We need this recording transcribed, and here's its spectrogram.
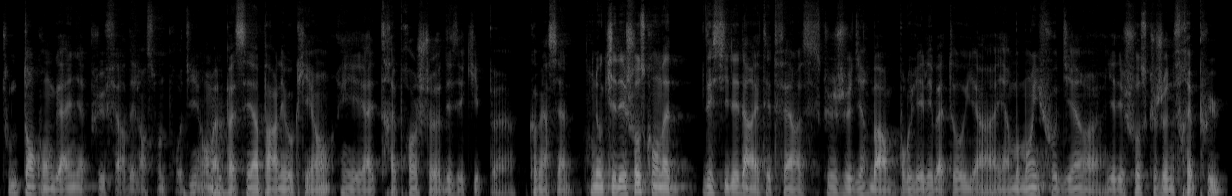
tout le temps qu'on gagne à plus faire des lancements de produits, on va le passer à parler aux clients et à être très proche euh, des équipes euh, commerciales. Donc il y a des choses qu'on a décidé d'arrêter de faire. C'est ce que je veux dire, bah, brûler les bateaux. Il y, a, un moment, il faut dire, il y a des choses que je ne ferai plus.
